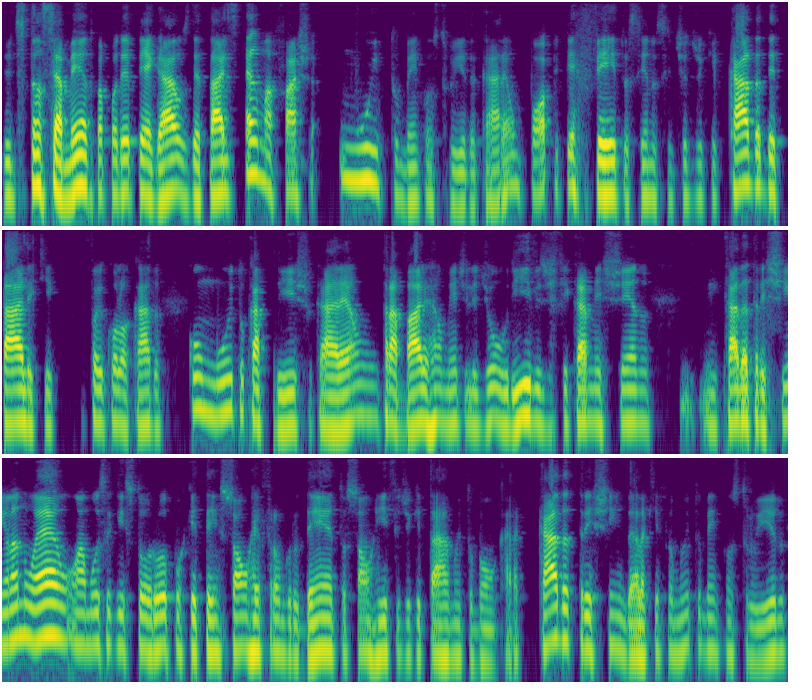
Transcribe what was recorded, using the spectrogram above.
de distanciamento para poder pegar os detalhes, é uma faixa muito bem construída, cara. É um pop perfeito, assim, no sentido de que cada detalhe que foi colocado com muito capricho, cara. É um trabalho realmente de ourives, de ficar mexendo em cada trechinho. Ela não é uma música que estourou porque tem só um refrão grudento, só um riff de guitarra muito bom, cara. Cada trechinho dela aqui foi muito bem construído.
